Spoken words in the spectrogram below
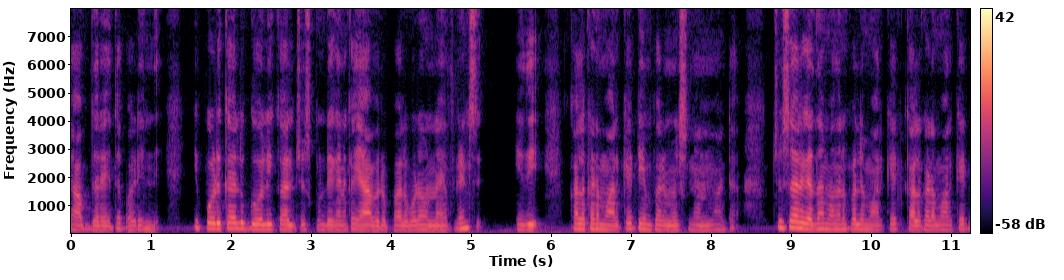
టాప్ ధర అయితే పడింది. ఈ పొడికాయలు గోలికాయలు చూసుకుంటే కనుక యాభై రూపాయలు కూడా ఉన్నాయి ఫ్రెండ్స్. ఇది కలకడ మార్కెట్ ఇన్ఫర్మేషన్ అనమాట చూసారు కదా మదనపల్లి మార్కెట్ కలకడ మార్కెట్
